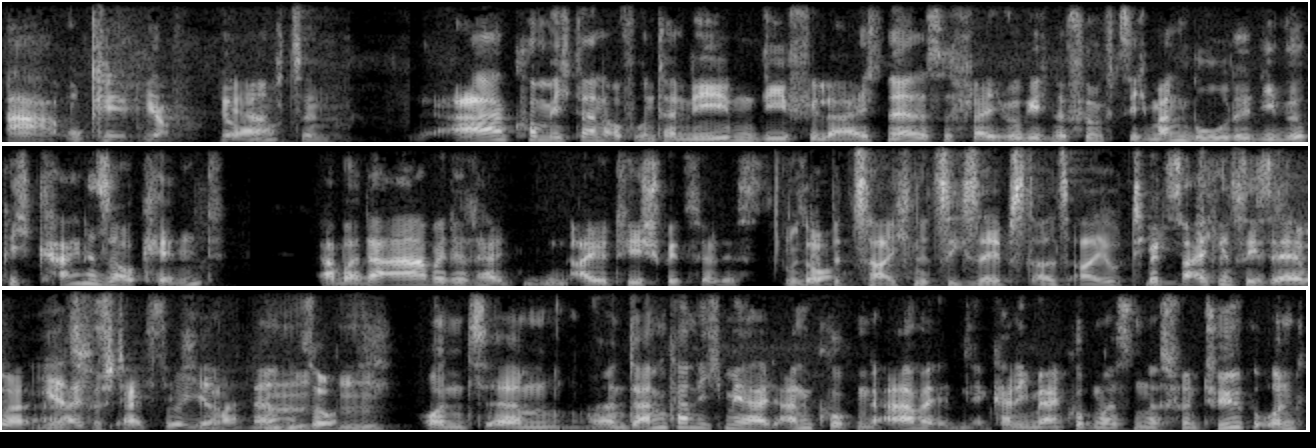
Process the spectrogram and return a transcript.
Ah, okay, ja, ja, ja? macht Sinn. A, komme ich dann auf Unternehmen, die vielleicht, ne, das ist vielleicht wirklich eine 50-Mann-Bude, die wirklich keine Sau kennt, aber da arbeitet halt ein IoT-Spezialist. Und so. der bezeichnet sich selbst als IoT. Bezeichnet sich selber Jetzt als, als so jemand. Ne? Mhm, so. Mhm. Und, ähm, und dann kann ich mir halt angucken, kann ich mir angucken, was ist denn das für ein Typ und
